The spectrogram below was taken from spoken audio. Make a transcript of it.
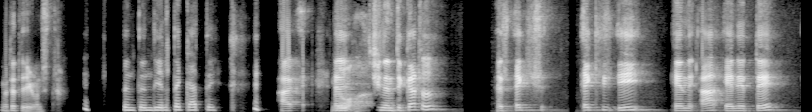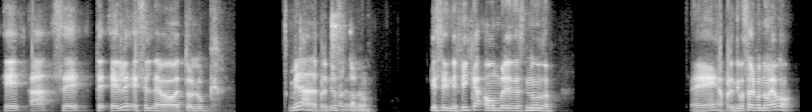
Ahorita te digo dónde está. Te entendí el tecate. Ah, el No. Xinentecatl es X, X I N A N T E A C T L es el nevado de Toluca. Mira, aprendimos algo nuevo. Que significa hombre desnudo. ¿Eh? Aprendimos algo nuevo.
